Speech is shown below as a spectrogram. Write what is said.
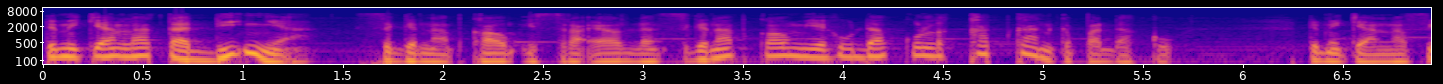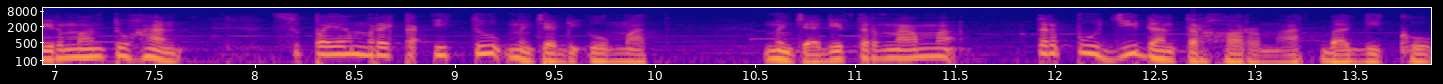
demikianlah tadinya segenap kaum Israel dan segenap kaum Yehuda lekatkan kepadaku. Demikianlah firman Tuhan, supaya mereka itu menjadi umat menjadi ternama, terpuji dan terhormat bagiku.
